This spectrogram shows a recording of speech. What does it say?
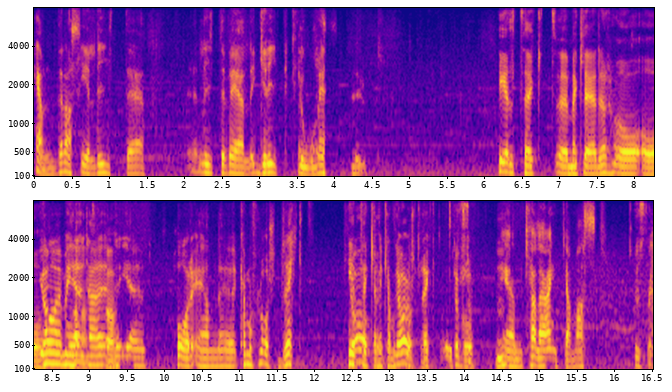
händerna ser lite, lite väl gripklomässiga ut. Helt eh, med kläder och, och Ja, men annat? det, Ja, det har en kamouflagedräkt. Heltäckande Ja. Ja, kamouflagedräkt och så Mm. en Kalle Anka-mask. just det.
